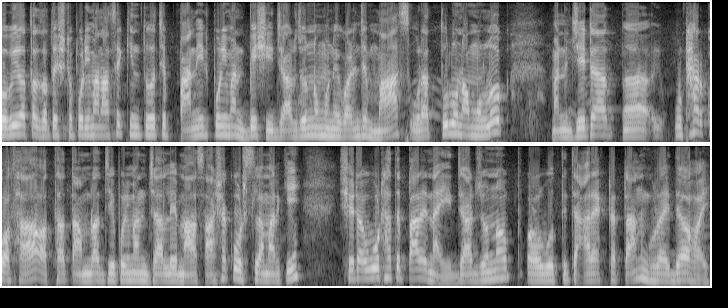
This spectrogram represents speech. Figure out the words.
গভীরতা যথেষ্ট পরিমাণ আছে, কিন্তু হচ্ছে পানির পরিমাণ বেশি, যার জন্য মনে করেন যে মাছ ওরা তুলনামূলক মানে যেটা ওঠার কথা, অর্থাৎ আমরা যে পরিমাণ জালে মাছ আশা করছিলাম আর কি, সেটা উঠাতে পারে নাই, যার জন্য পরবর্তীতে আর একটা টান ঘুরাই দেওয়া হয়।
